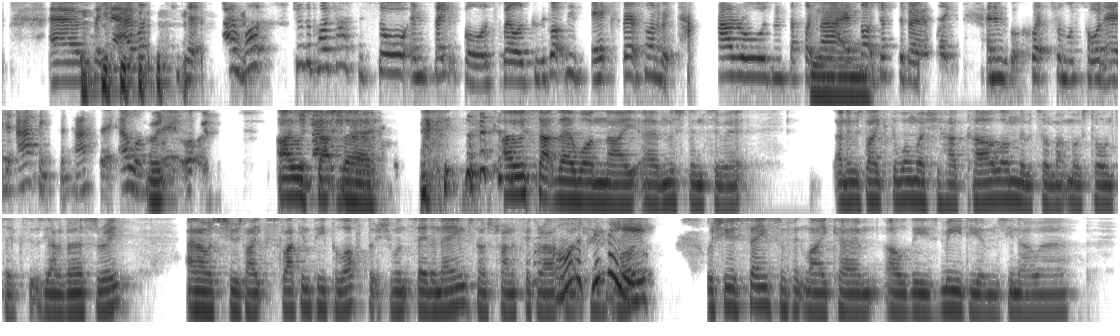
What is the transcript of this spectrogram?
Um, but yeah, I've listened to it. I love, do you know, the podcast is so insightful as well as because they got these experts on about tarots and stuff like that. It's not just about like, and then they've got clips from Most Haunted. I think it's fantastic. I love I mean, it. Oh, I was sat there. I was sat there one night um, listening to it, and it was like the one where she had Karl on. They were talking about most haunted because it was the anniversary, and I was she was like slagging people off, but she wouldn't say the names. And I was trying to figure out. God, like, really? was. Well, she was saying something like, um, "Oh, these mediums, you know, uh,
